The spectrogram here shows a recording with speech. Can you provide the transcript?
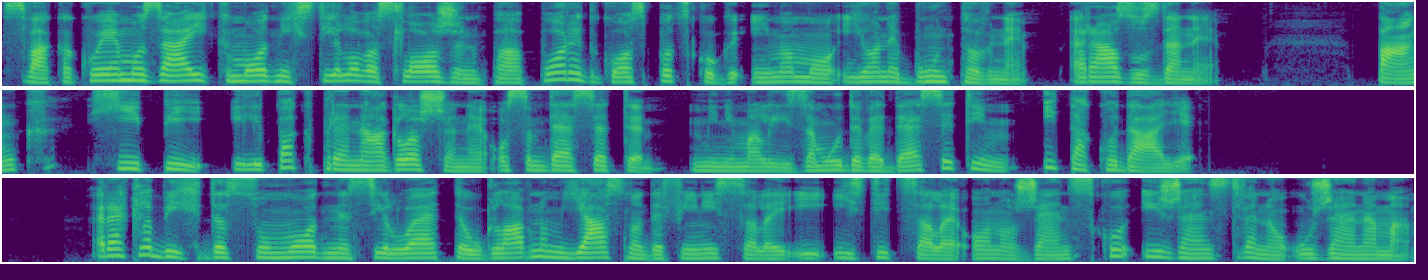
Svakako je mozaik modnih stilova složen, pa pored gospodskog imamo i one buntovne, razuzdane, punk, hipi ili pak prenaglašene 80. minimalizam u 90. i tako dalje – Rekla bih da su modne siluete uglavnom jasno definisale i isticale ono žensko i ženstveno u ženama,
